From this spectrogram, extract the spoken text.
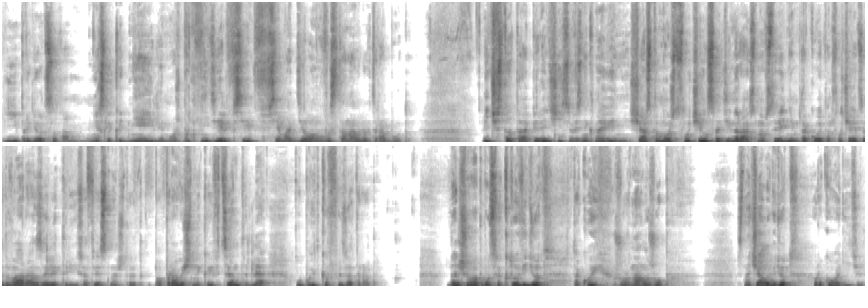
и придется там несколько дней или, может быть, недель всем, всем отделам восстанавливать работу. И частота, периодичность возникновения. Часто может случился один раз, но в среднем такое там случается два раза или три. Соответственно, что это поправочный коэффициент для убытков и затрат. Дальше вопрос. А кто ведет такой журнал ЖОП? Сначала ведет руководитель,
